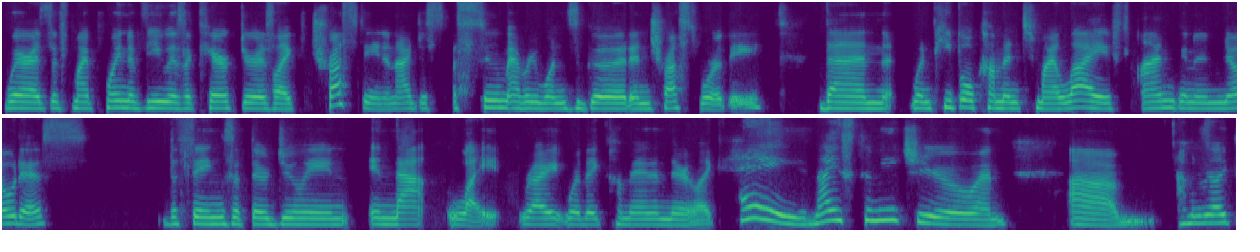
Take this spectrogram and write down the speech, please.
Whereas if my point of view as a character is like trusting and I just assume everyone's good and trustworthy, then when people come into my life, I'm going to notice the things that they're doing in that light, right? Where they come in and they're like, hey, nice to meet you. And um, I'm gonna be like,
